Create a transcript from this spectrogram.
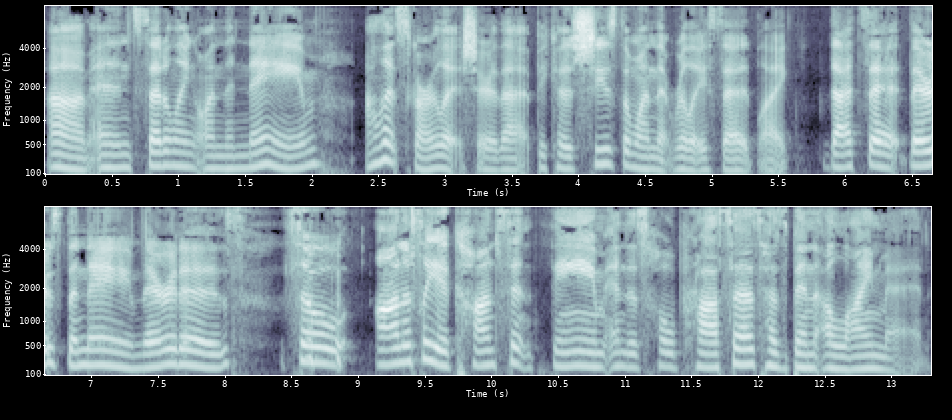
Um, and settling on the name, I'll let Scarlet share that because she's the one that really said, like, that's it. There's the name. There it is. So honestly, a constant theme in this whole process has been alignment.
